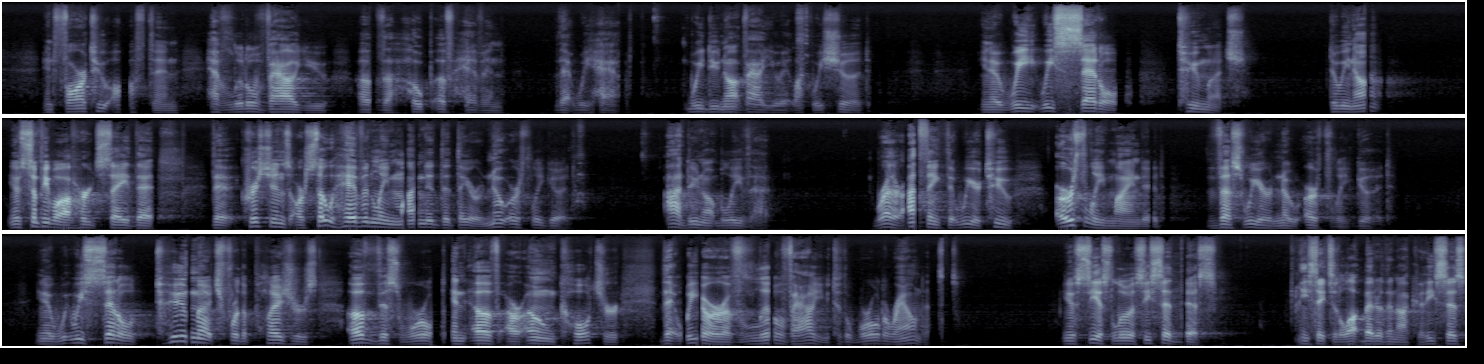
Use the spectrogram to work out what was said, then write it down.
and far too often have little value of the hope of heaven that we have. We do not value it like we should. You know, we, we settle too much. Do we not? You know, some people I've heard say that, that Christians are so heavenly minded that they are no earthly good. I do not believe that. Rather, I think that we are too earthly minded, thus, we are no earthly good. You know, we, we settle too much for the pleasures of this world and of our own culture that we are of little value to the world around us. You know, C.S. Lewis, he said this. He states it a lot better than I could. He says,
